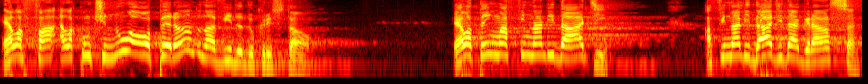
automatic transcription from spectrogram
ela, ela continua operando na vida do cristão. Ela tem uma finalidade. A finalidade da graça,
